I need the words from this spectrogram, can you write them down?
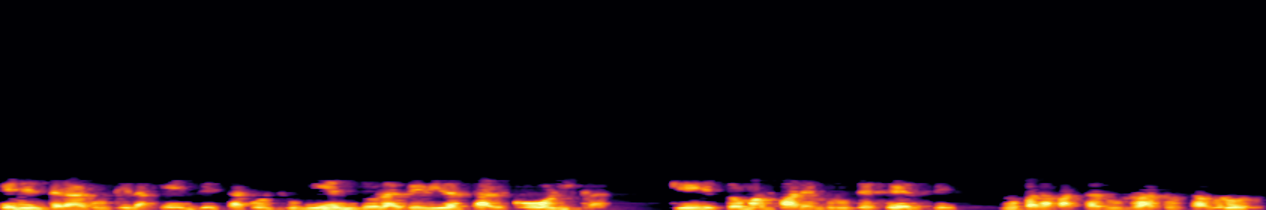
en el trago que la gente está consumiendo, las bebidas alcohólicas que toman para embrutecerse, no para pasar un rato sabroso.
